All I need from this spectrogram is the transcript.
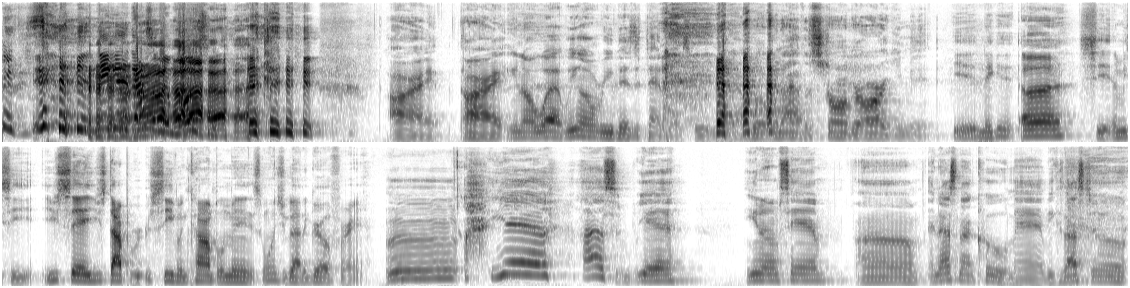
nigga, nigga, that's an emotion. All right, all right. You know what? We gonna revisit that next week when when I have a stronger argument. yeah, nigga. Uh, shit. Let me see. You said you stopped receiving compliments once you got a girlfriend. Mm, yeah, I yeah. You know what I'm saying? Um, and that's not cool, man, because I still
